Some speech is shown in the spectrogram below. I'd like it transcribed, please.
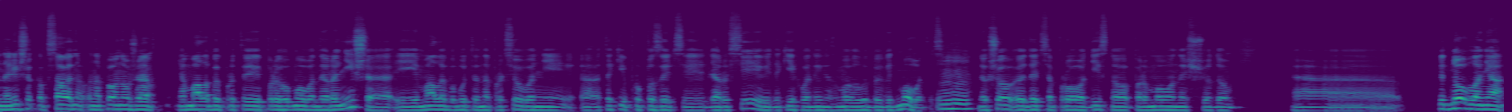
на інших обставин, напевно, вже мали би пройти перемовини раніше, і мали би бути напрацьовані е, такі пропозиції для Росії, від яких вони не змогли би відмовитися. Угу. Якщо йдеться про дійсно перемовини щодо е, відновлення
